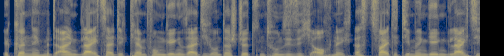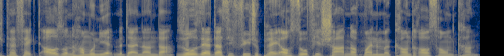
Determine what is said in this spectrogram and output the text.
Ihr könnt nicht mit allen gleichzeitig kämpfen und gegenseitig unterstützen, tun sie sich auch nicht. Das zweite Team hingegen gleicht sich perfekt aus und harmoniert miteinander. So sehr, dass ich Free-to-Play auch so viel Schaden auf meinem Account raushauen kann.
